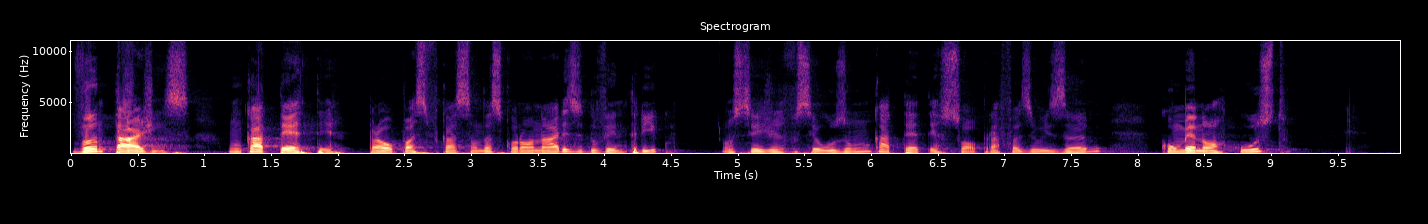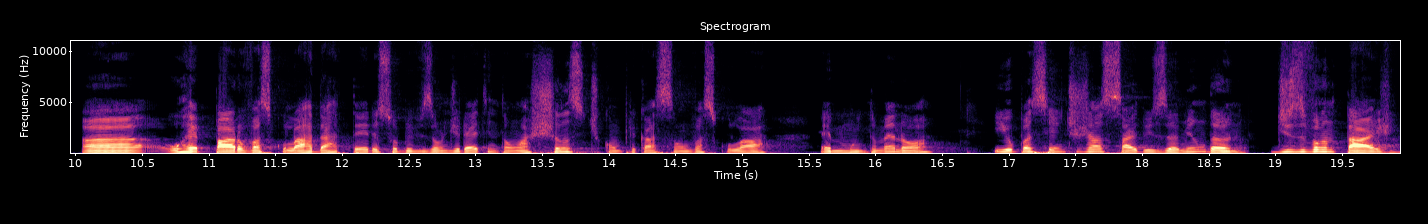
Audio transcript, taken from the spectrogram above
Vantagens: um catéter para opacificação das coronárias e do ventrículo, ou seja, você usa um catéter só para fazer o exame, com menor custo. Ah, o reparo vascular da artéria sob visão direta, então a chance de complicação vascular é muito menor. E o paciente já sai do exame andando. Desvantagem:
